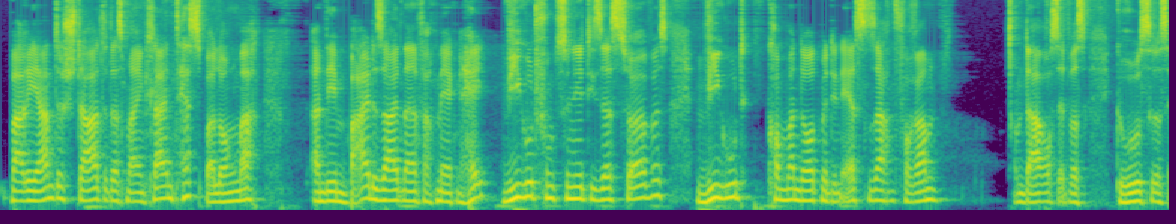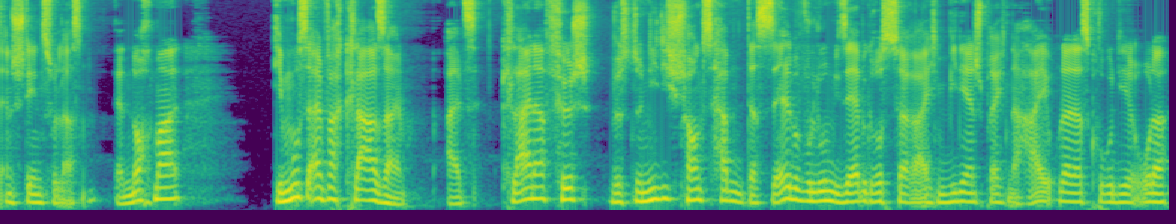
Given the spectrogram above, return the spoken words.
Variante startet, dass man einen kleinen Testballon macht, an dem beide Seiten einfach merken, hey, wie gut funktioniert dieser Service? Wie gut kommt man dort mit den ersten Sachen voran, um daraus etwas Größeres entstehen zu lassen? Denn nochmal, die muss einfach klar sein als kleiner Fisch wirst du nie die Chance haben, dasselbe Volumen, dieselbe Größe zu erreichen wie der entsprechende Hai oder das Krokodil oder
